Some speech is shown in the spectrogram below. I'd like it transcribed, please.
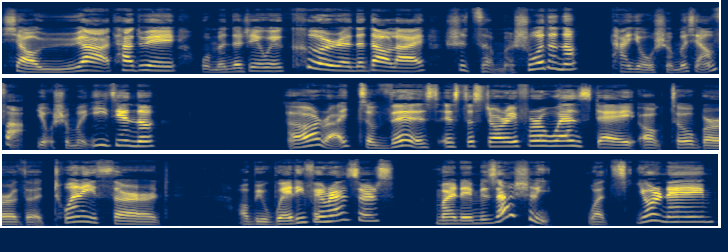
小鱼啊，他对我们的这位客人的到来是怎么说的呢？他有什么想法？有什么意见呢？All right, so this is the story for Wednesday, October the twenty-third. I'll be waiting for your answers. My name is Ashley. What's your name?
